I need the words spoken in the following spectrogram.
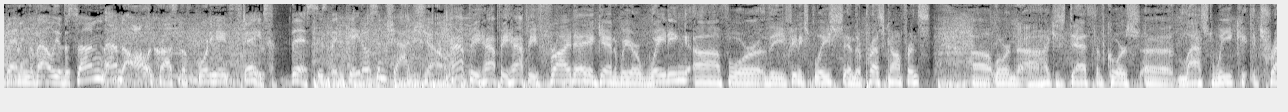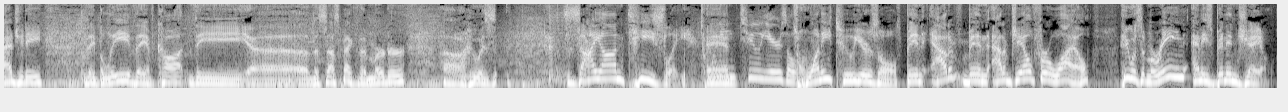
spanning the Valley of the Sun and all across the 48th state. This is the Gaydos and Chad Show. Happy, happy, happy Friday. Again, we are waiting uh, for the Phoenix Police and their press conference. Uh, Lauren uh, Heike's death, of course, uh, last week, tragedy. They believe they have caught the uh, the suspect, the murder, uh, who is Zion Teasley, 22 years old. 22 years old. Been out of been out of jail for a while. He was a Marine and he's been in jail.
